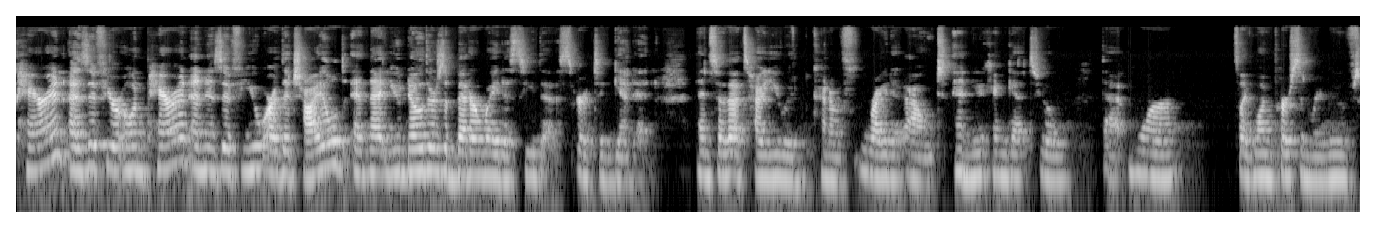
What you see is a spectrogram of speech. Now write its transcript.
parent as if your own parent and as if you are the child and that you know there's a better way to see this or to get it. And so that's how you would kind of write it out. And you can get to that more it's like one person removed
